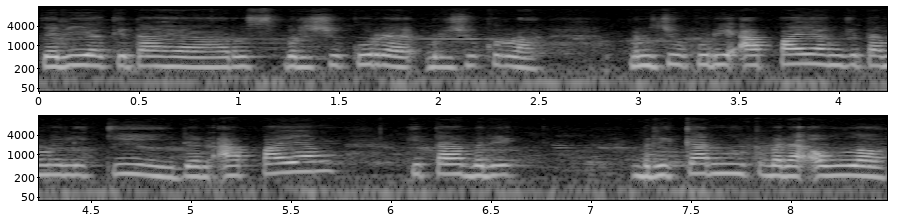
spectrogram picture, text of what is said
Jadi ya kita ya harus bersyukur ya bersyukurlah. Mensyukuri apa yang kita miliki dan apa yang kita beri berikan kepada Allah.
